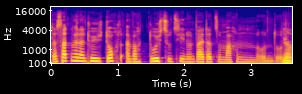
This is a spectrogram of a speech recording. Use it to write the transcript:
das hatten wir natürlich doch einfach durchzuziehen und weiterzumachen und, und Ja,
